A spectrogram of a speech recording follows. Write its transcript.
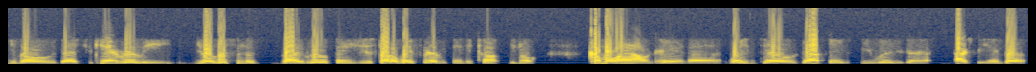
you know, that you can't really, you know, listen to like little things. You just gotta wait for everything to come, you know come around and uh, wait until draft day to see where you're to actually end up.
